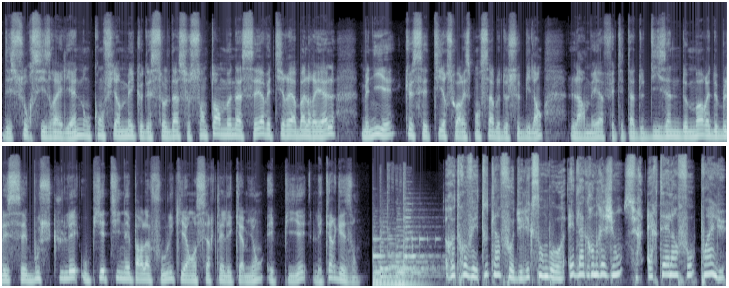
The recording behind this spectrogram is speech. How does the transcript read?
Des sources israéliennes ont confirmé que des soldats se sentant menacés avaient tiré à balles réelles, mais nié que ces tirs soient responsables de ce bilan. L'armée a fait état de dizaines de morts et de blessés bousculés ou piétinés par la qui a encerclé les camions et pillé les cargaisons. Retrouvez toute l'info du Luxembourg et de la Grande Région sur rtlinfo.lu.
